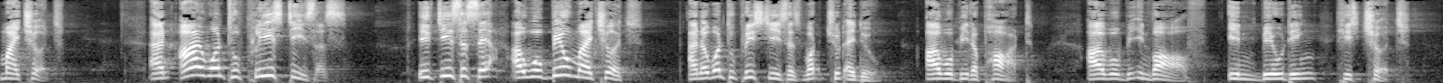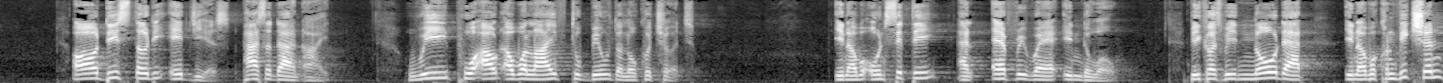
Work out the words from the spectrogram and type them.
my church. And I want to please Jesus. If Jesus said, I will build my church and I want to please Jesus, what should I do? I will be the part. I will be involved in building his church. All these 38 years, Pastor Dan and I, we pour out our life to build the local church in our own city and everywhere in the world. Because we know that in our conviction,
